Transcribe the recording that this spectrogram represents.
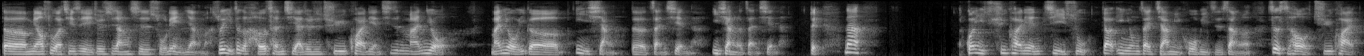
的描述啊，其实也就是像是锁链一样嘛，所以这个合成起来就是区块链，其实蛮有。蛮有一个意象的展现的，意象的展现的，对。那关于区块链技术要应用在加密货币之上啊，这时候区块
